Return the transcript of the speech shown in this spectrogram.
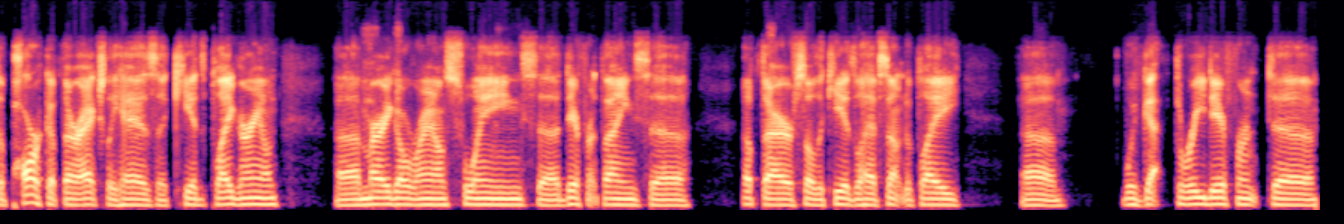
the park up there actually has a kids playground, uh, merry-go-round, swings, uh, different things uh, up there, so the kids will have something to play. We've got three different uh,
